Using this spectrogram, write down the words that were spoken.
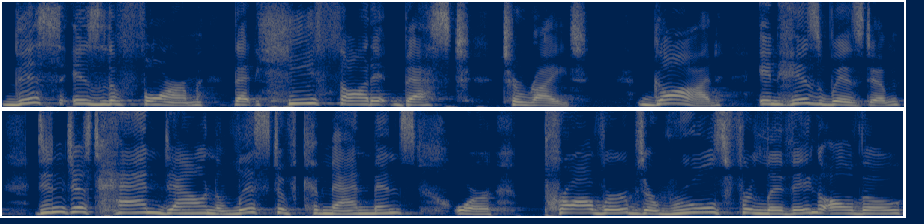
This is the form that he thought it best to write. God, in his wisdom, didn't just hand down a list of commandments or proverbs or rules for living, although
